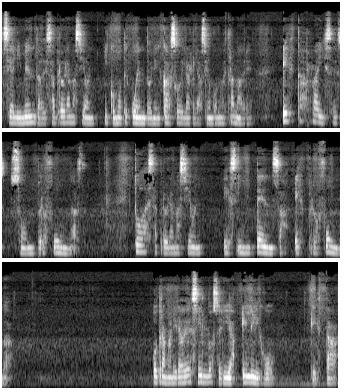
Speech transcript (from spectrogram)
se alimenta de esa programación y como te cuento en el caso de la relación con nuestra madre, estas raíces son profundas. Toda esa programación es intensa, es profunda. Otra manera de decirlo sería el ego está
